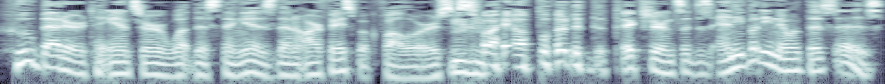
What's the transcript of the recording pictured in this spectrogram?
who better to answer what this thing is than our Facebook followers?" Mm-hmm. So I uploaded the picture and said, "Does anybody know what this is?"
